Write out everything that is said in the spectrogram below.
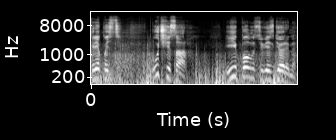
крепость Учхисар и полностью весь Гереме.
